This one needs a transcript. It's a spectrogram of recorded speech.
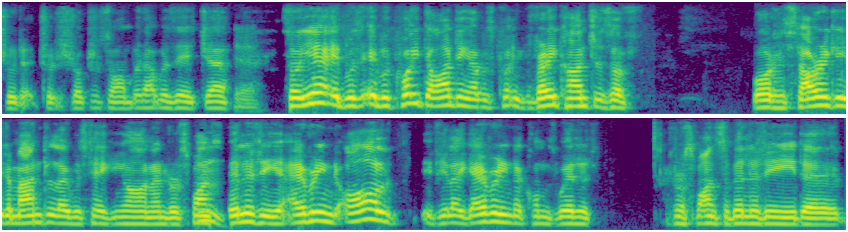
through the through the structure so on. But that was it, yeah. yeah. So yeah, it was it was quite daunting. I was very conscious of what historically the mantle I was taking on and the responsibility, mm. everything, all if you like, everything that comes with it, the responsibility, the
